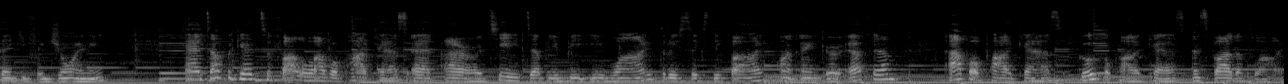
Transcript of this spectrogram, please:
thank you for joining. And don't forget to follow our podcast at IRTWBEY 365 on Anchor FM, Apple Podcasts, Google Podcasts, and Spotify.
